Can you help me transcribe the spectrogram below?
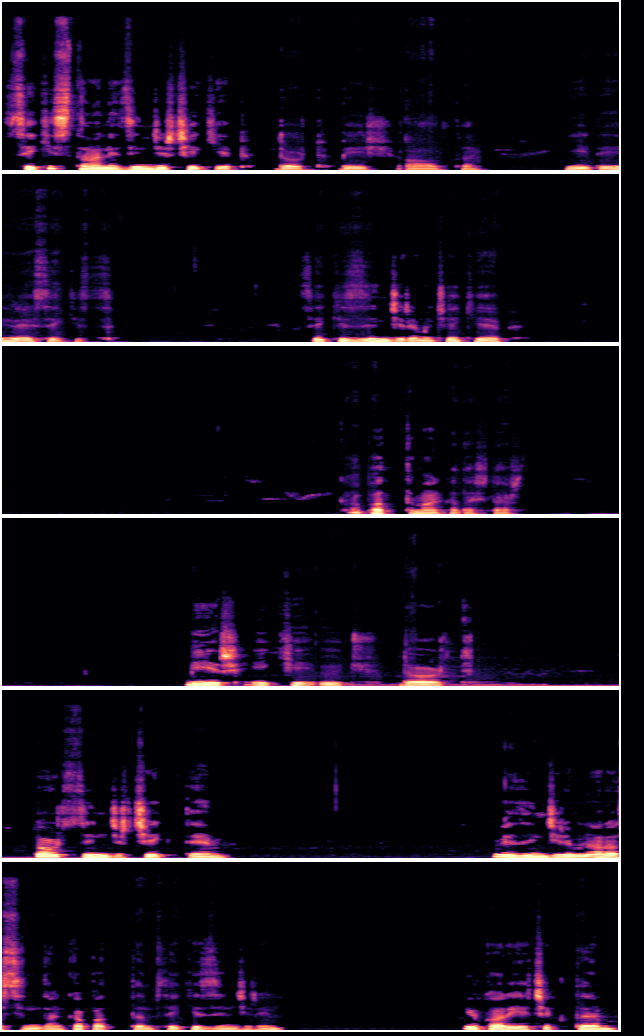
8 tane zincir çekip 4, 5, 6, 7 ve 8. 8 zincirimi çekip kapattım arkadaşlar. 1 2 3 4 4 zincir çektim. Ve zincirimin arasından kapattığım 8 zincirin yukarıya çıktım.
